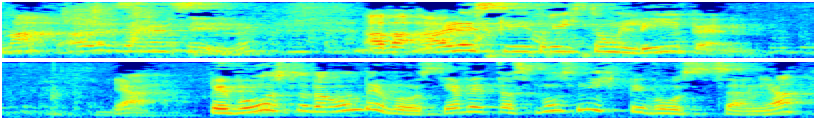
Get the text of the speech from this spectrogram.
Macht alles einen Sinn. Ne? Aber alles geht Richtung Leben. Ja, bewusst oder unbewusst. Ja, das muss nicht bewusst sein. Ja?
